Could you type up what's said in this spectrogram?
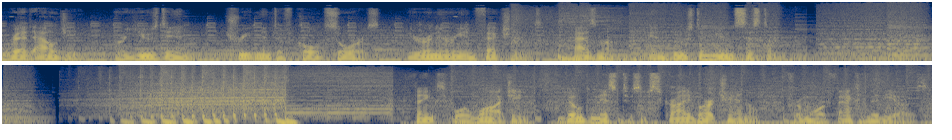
Red algae are used in treatment of cold sores, urinary infections, asthma, and boost immune system. Thanks for watching, don't miss to subscribe our channel, for more fact videos.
